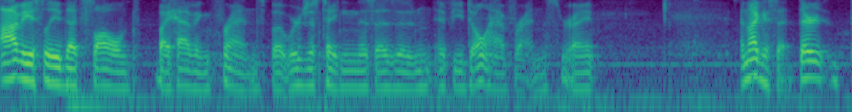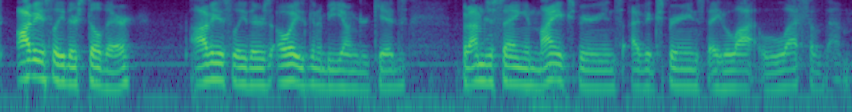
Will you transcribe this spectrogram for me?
Obviously, that's solved by having friends, but we're just taking this as if you don't have friends, right? And like I said, they're obviously they're still there. Obviously, there's always going to be younger kids, but I'm just saying, in my experience, I've experienced a lot less of them,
